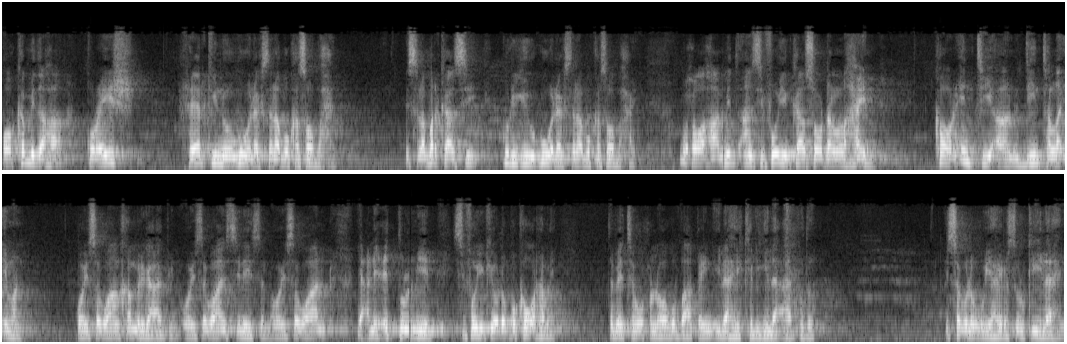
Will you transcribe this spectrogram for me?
oo ka mid ahaa quraysh reerkii noogu wanaagsanaa buu ka soo baxay. Isla markaasi gurigii ugu wanaagsanaa buu ka soo baxay. Wuxuu ahaa mid aan sifooyinkaasoo dhan lahayn. Ka hor intii aanu diinta la iman oo isagoo aan khamriga cabin oo isagoo aan sinaysan oo isagoo aan yacni cid dulmiyin sifooyinkii oo dhan buu ka warramay dabeete wuxuu noogu baaqay in ilaahay keligii la caabudo isaguna uu yahay rasuulkii ilaahay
